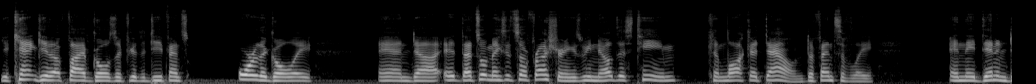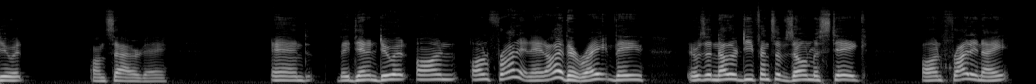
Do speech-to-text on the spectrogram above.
You can't give up five goals if you're the defense or the goalie, and uh, it, that's what makes it so frustrating. Is we know this team can lock it down defensively, and they didn't do it on Saturday, and they didn't do it on on Friday night either. Right? They it was another defensive zone mistake on Friday night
